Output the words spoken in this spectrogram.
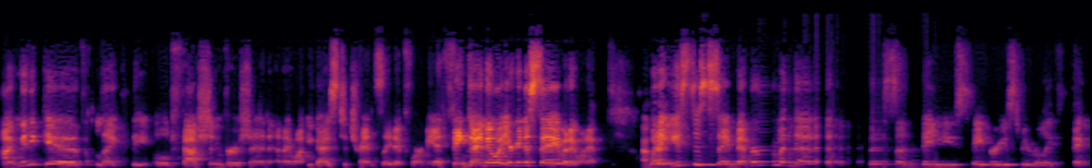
I'm going to give like the old fashioned version and I want you guys to translate it for me. I think I know what you're going to say, but I want to. Okay. What I used to say, remember when the, the Sunday newspaper used to be really thick?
